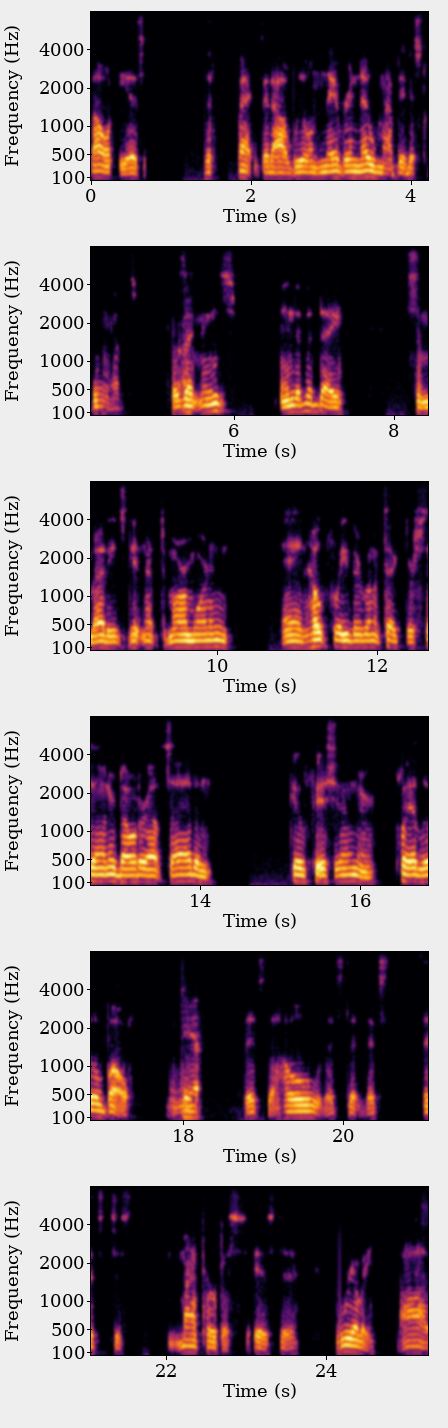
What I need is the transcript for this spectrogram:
thought is the fact that I will never know my biggest wins because right. that means end of the day somebody's getting up tomorrow morning and hopefully they're going to take their son or daughter outside and go fishing or play a little ball. Uh, yeah, that's the whole. That's the that's that's just my purpose is to really uh,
